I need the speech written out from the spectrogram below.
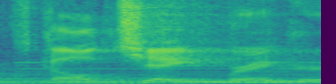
It's called Chain Breaker.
